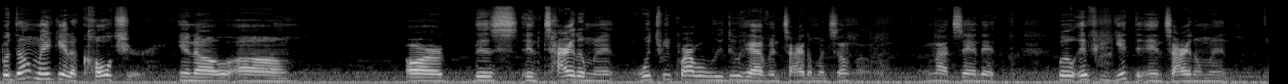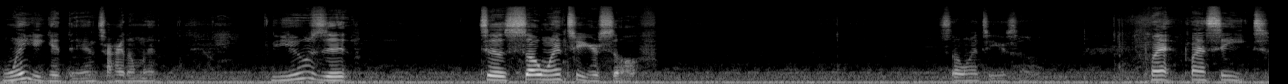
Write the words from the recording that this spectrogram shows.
but don't make it a culture, you know, um, or this entitlement, which we probably do have entitlements. I'm not saying that. Well, if you get the entitlement, when you get the entitlement, use it to sow into yourself. Sow into yourself. Plant plant seeds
